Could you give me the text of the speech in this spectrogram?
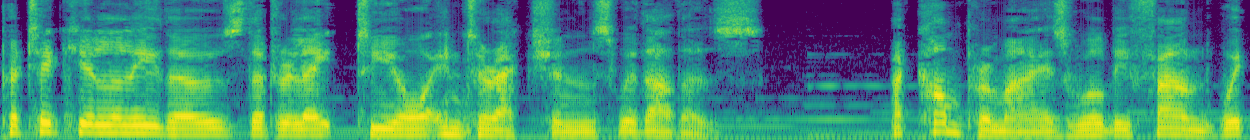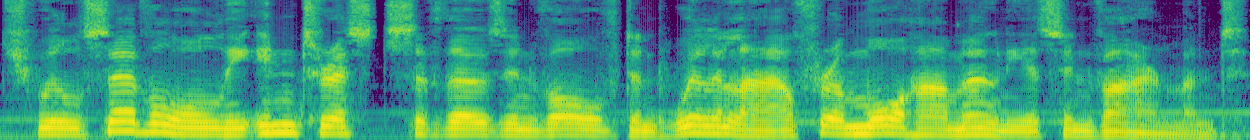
particularly those that relate to your interactions with others. a compromise will be found which will serve all the interests of those involved and will allow for a more harmonious environment.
